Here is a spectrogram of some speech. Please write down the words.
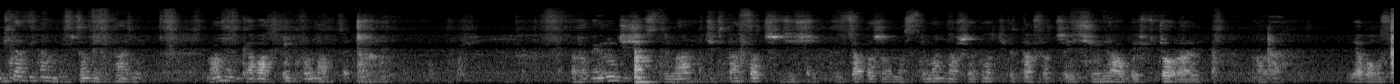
Witam, witam, widzowie, kochani. Mamy dla Was informację. Robimy dzisiaj streama 19.30. Zapraszam na streama naszego 19.30. Miało być wczoraj, ale ja po prostu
